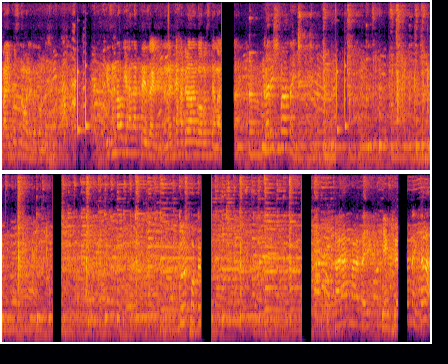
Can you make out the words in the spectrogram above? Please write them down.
बायकोच नाव आलं का तोंडाचं तिचं नाव घ्या लागतंय जाईल. नाही ते हडळ अंगावर बसते मला करिश्मा ताई. ग्रुप फोटो. टाळ्यात मारायचा एक एक खेळ. नाही चला.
